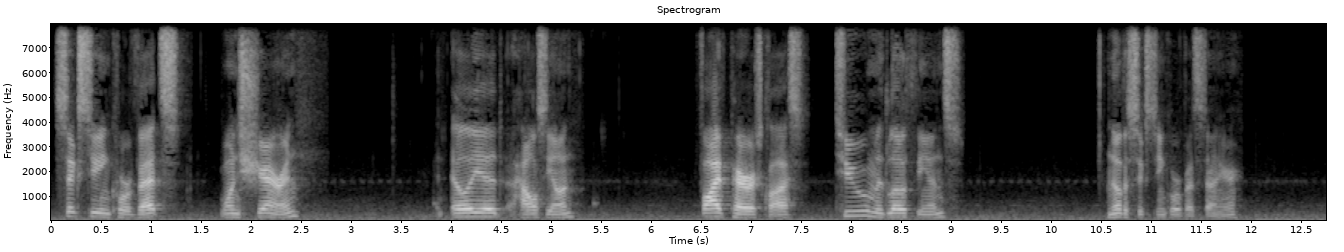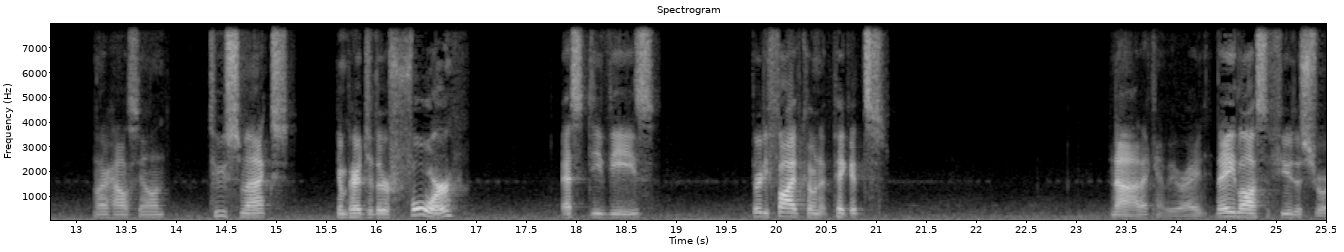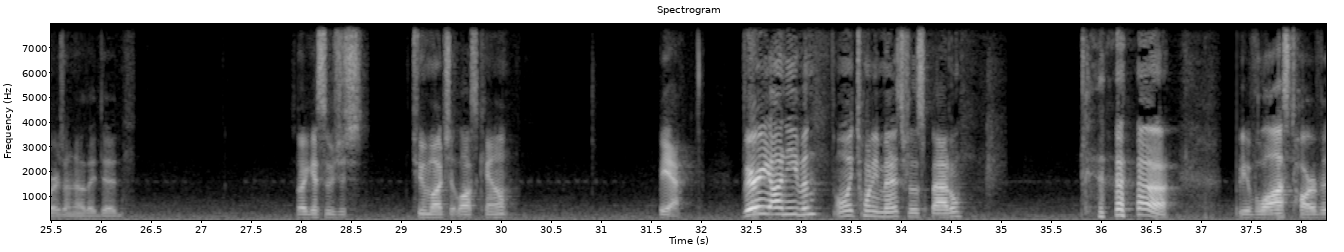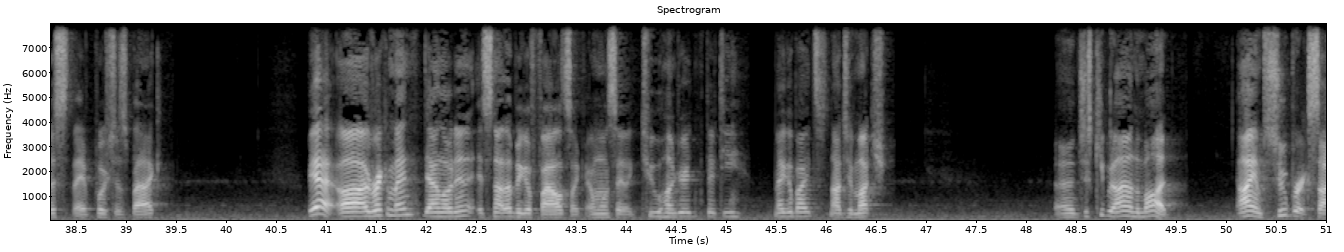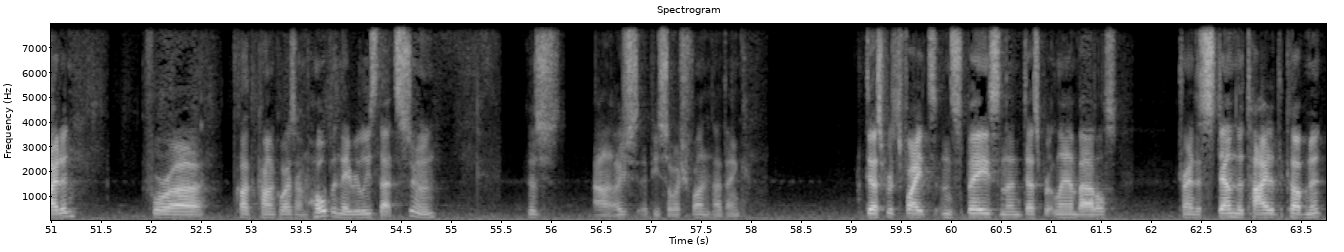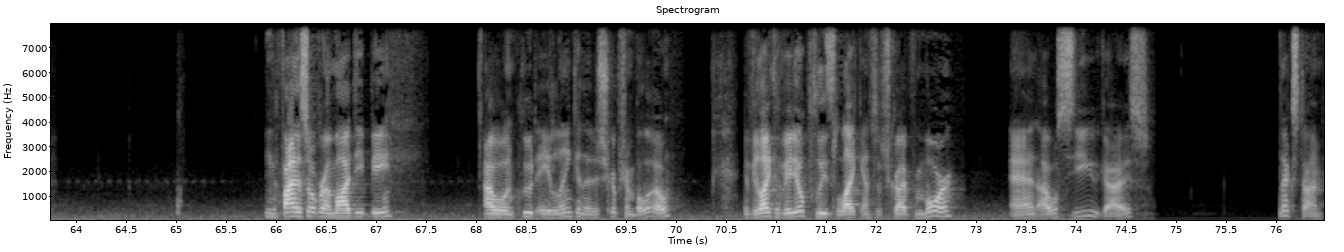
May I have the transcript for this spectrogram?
16 corvettes, one Charon, an Iliad Halcyon, five Paris class, two Midlothians, another 16 corvettes down here, another Halcyon, two Smacks, compared to their four SDVs, 35 Covenant pickets. Nah, that can't be right. They lost a few destroyers. I know they did. So I guess it was just too much. It lost count. But yeah, very uneven. Only 20 minutes for this battle. we have lost Harvest. They have pushed us back. Yeah, uh, I recommend downloading it. It's not that big of a file. It's like I want to say like 250 megabytes. Not too much. Uh, just keep an eye on the mod. I am super excited for uh, Galactic Conquest. I'm hoping they release that soon. Because, I don't know, just, it'd be so much fun, I think. Desperate fights in space and then desperate land battles. Trying to stem the tide of the Covenant. You can find this over on ModDB. I will include a link in the description below. If you liked the video, please like and subscribe for more. And I will see you guys next time.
